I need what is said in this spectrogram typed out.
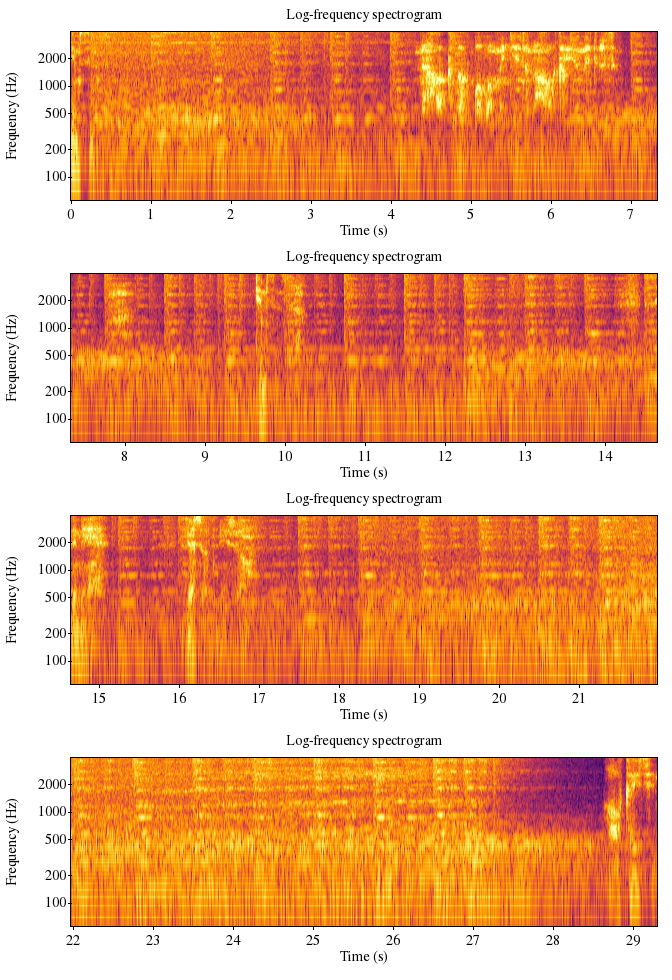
Kimsiniz? Asla babamın yerine halkayı yönetirsin. Hı. Kimsin sen? Seni yaşatmayacağım. Halka için,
